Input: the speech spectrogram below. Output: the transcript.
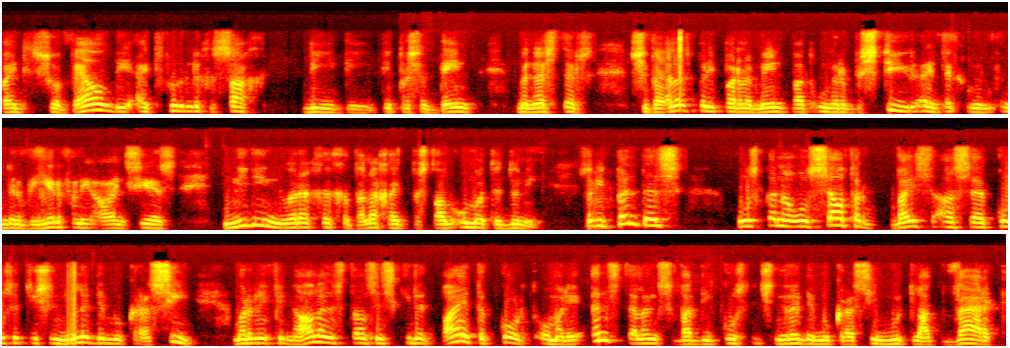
by sowel die uitvoerende gesag die die die president, ministers, sowel as by die parlement wat onder bestuur eintlik onder beheer van die ANC is, nie die nodige gewilligheid bestaan om dit te doen nie. So die punt is ons kan na onsself verwys as 'n konstitusionele demokrasie, maar in die finale instansie skiet dit baie te kort omdat die instellings wat die konstitusionele demokrasie moet laat werk,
